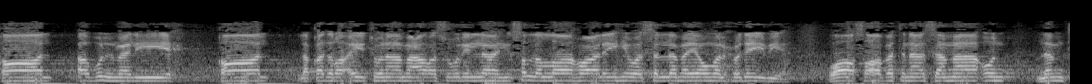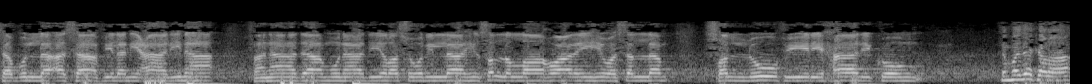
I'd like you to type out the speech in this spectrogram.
قال أبو المليح. قال لقد رأيتنا مع رسول الله صلى الله عليه وسلم يوم الحديبية وأصابتنا سماء لم تبل أسافل نعالنا فنادى منادي رسول الله صلى الله عليه وسلم صلوا في رحالكم. ثم ذكر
